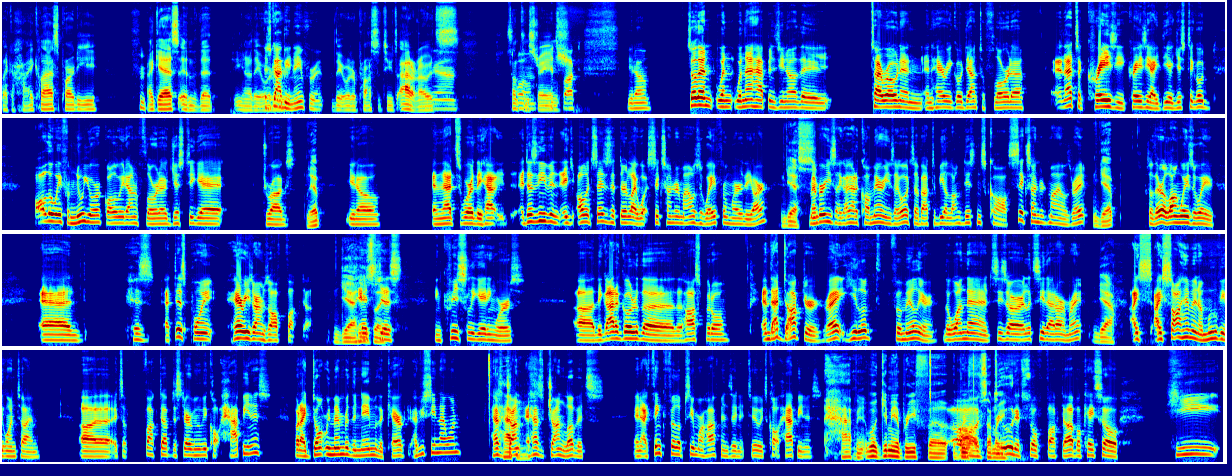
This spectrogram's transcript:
like a high class party, Hmm. I guess, and that you know they order there's got to be a name for it. they order prostitutes. I don't know. It's Yeah. something Well, strange. It's fucked. You know. So then when when that happens, you know, they Tyrone and, and Harry go down to Florida. And that's a crazy, crazy idea just to go all the way from New York all the way down to Florida just to get drugs, Yep. you know. And that's where they have it doesn't even it, all it says is that they're like what 600 miles away from where they are. Yes. Remember he's like I got to call Mary. He's like, "Oh, it's about to be a long distance call. 600 miles, right?" Yep. So they're a long ways away. And his at this point, Harry's arm's all fucked up. Yeah. He's it's like, just increasingly getting worse. Uh, they got to go to the the hospital, and that doctor, right? He looked familiar. The one that our let's see that arm, right? yeah. I, I saw him in a movie one time. Uh, it's a fucked up, disturbing movie called Happiness, but I don't remember the name of the character. Have you seen that one? It has John. It has Jon Lovitz, and I think Philip Seymour Hoffman's in it too. It's called Happiness. Happen. Well, give me a brief, uh, a brief Oh, summary. dude, it's so fucked up. Okay, so he,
